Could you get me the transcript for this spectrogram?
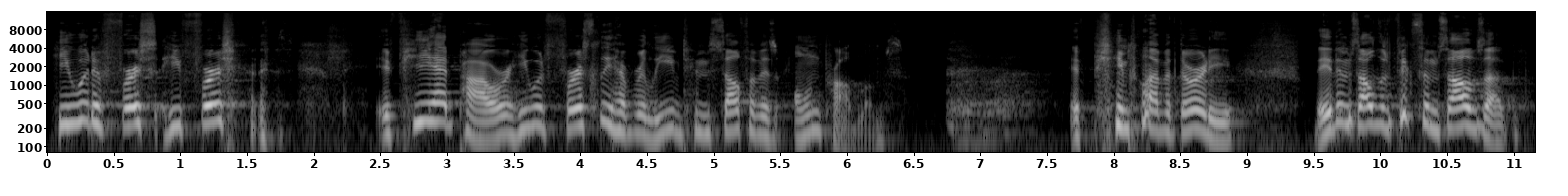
he would have first, he first, if he had power, he would firstly have relieved himself of his own problems. If people have authority, they themselves would fix themselves up.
